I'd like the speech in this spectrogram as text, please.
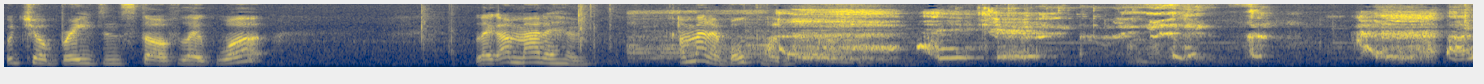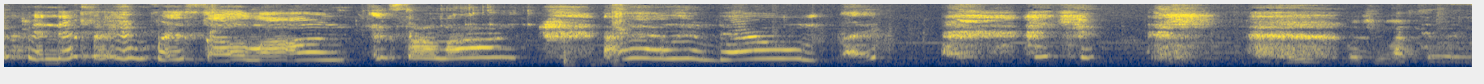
with your braids and stuff. Like what? Like I'm mad at him. I'm mad at both of them. I've been there for him for so long. It's So long. I held him down. Like, I can't. But you have to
